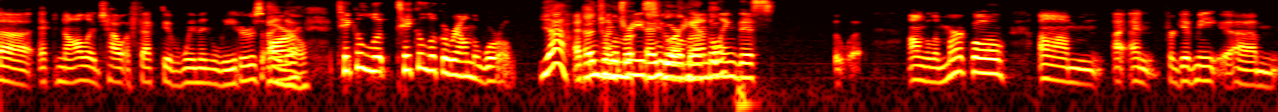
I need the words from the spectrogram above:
uh, acknowledge how effective women leaders are, take a look. Take a look around the world Yeah, at the Angela, Mer- countries who Angela are Merkel. handling this. Angela Merkel, um, I, and forgive me, um,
